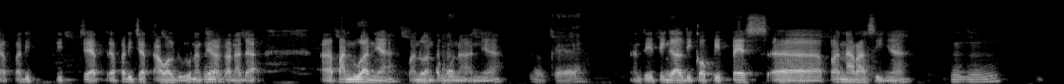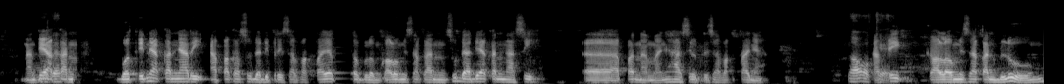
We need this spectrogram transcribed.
apa di, di chat apa di chat awal dulu nanti hmm. akan ada uh, panduannya, panduan penggunaannya. Oke. Okay. Nanti tinggal di copy paste uh, apa narasinya. Hmm. Nanti Kemudian, akan bot ini akan nyari apakah sudah diperiksa faktanya atau belum. Kalau misalkan sudah dia akan ngasih uh, apa namanya hasil periksa faktanya. Oh, okay. Tapi kalau misalkan belum,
